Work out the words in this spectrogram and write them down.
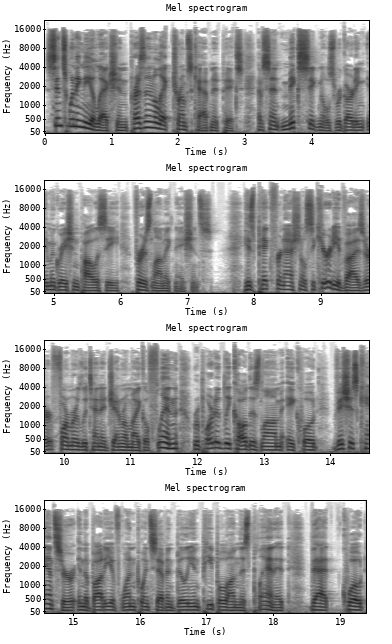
Since winning the election, President elect Trump's cabinet picks have sent mixed signals regarding immigration policy for Islamic nations. His pick for National Security Advisor, former Lieutenant General Michael Flynn, reportedly called Islam a, quote, vicious cancer in the body of 1.7 billion people on this planet that, quote,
